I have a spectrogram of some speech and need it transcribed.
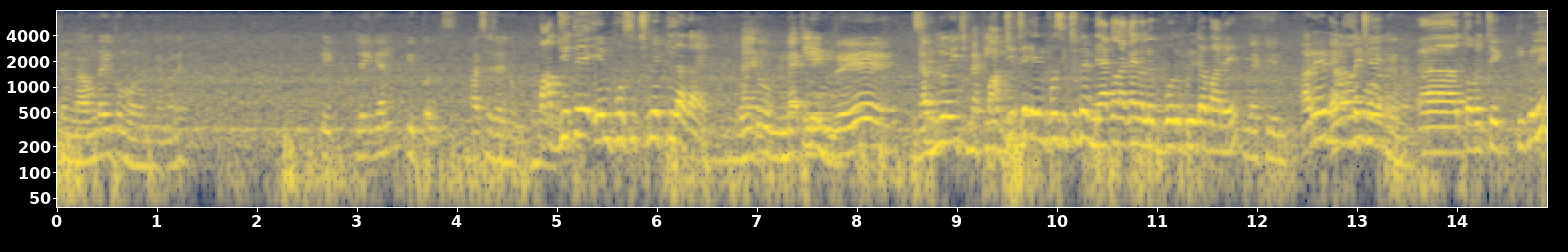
এটার নামটাই তো মনে হয় না রে প্লেগ অ্যান্ড পিপলস। আচ্ছা যাই হোক পাবজিতে এম ফোর সিক্সটিনে কী লাগায়? ওই তো ম্যাকলিন। ম্যাকলিন। রে ডাব্লিউ এইচ ম্যাকলিন। পাবজিতে এম ফোর সিক্সটিনে ম্যাক লাগায় তাহলে পুরোপুরিটা পারে ম্যাকলিন। আরে এটা নামটাই হচ্ছে মনে তোর হচ্ছে কী করলি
